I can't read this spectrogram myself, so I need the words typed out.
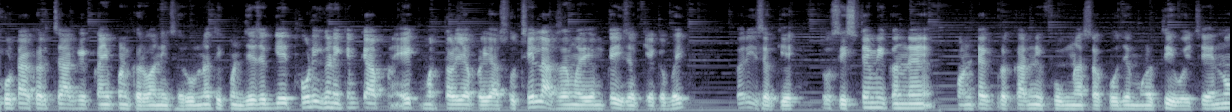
ખોટા ખર્ચા કે કંઈ પણ કરવાની જરૂર નથી, પણ જે જગ્યાએ થોડી ઘણી, કેમ કે આપણે એક મરતળિયા પ્રયાસો છેલ્લા સમયે એમ કહી શકીએ કે ભાઈ કરી શકીએ, તો સિસ્ટેમિક અને કોન્ટેક પ્રકારની ફૂગનાશકો જે મળતી હોય છે, એનો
